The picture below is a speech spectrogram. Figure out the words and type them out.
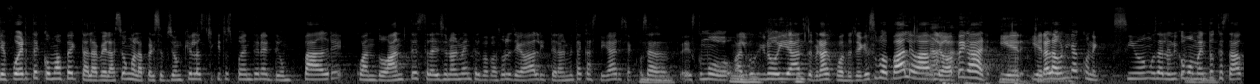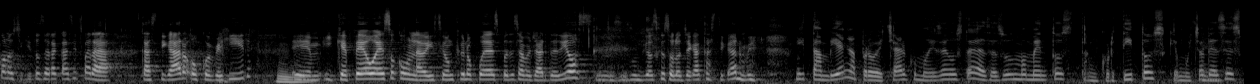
qué fuerte cómo afecta la relación o la percepción que los chiquitos pueden tener de un padre cuando antes tradicionalmente el papá solo llegaba literalmente a castigarse. O sea, es como algo que uno oía antes, ¿verdad? Cuando llegue su papá le va, le va a pegar y, er, y, era la única conexión, o sea, el único momento que estaba con los chiquitos era casi para castigar o corregir. Em, y qué feo eso con la visión que uno puede después desarrollar de Dios. Entonces es un Dios que solo llega a castigarme. Y también aprovechar, como dicen ustedes, esos momentos tan cortitos que muchas veces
